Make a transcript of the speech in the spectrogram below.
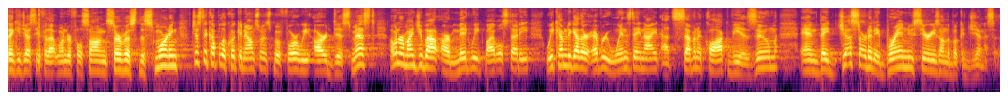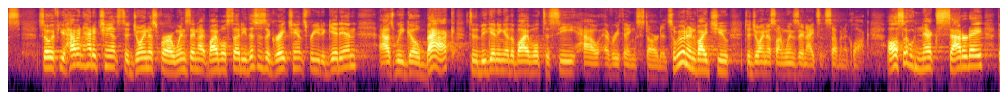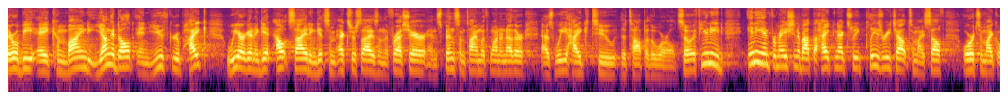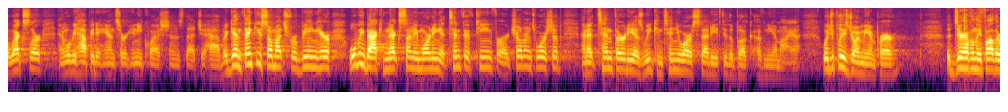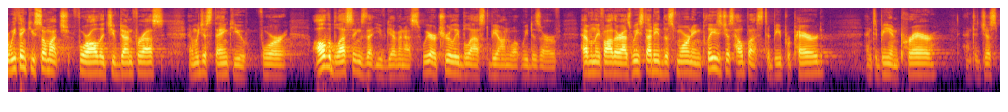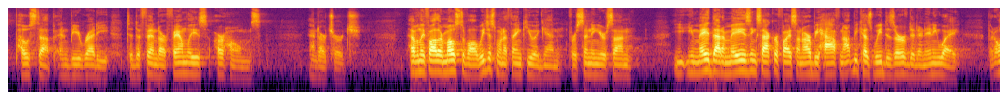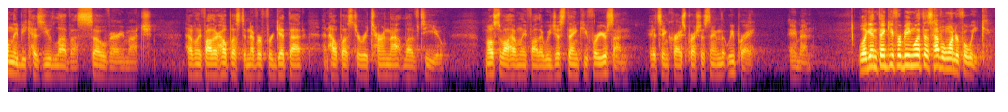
thank you, Jesse, for that wonderful song service this morning. Just a couple of quick announcements before we are dismissed. I want to remind you about our midweek Bible study. We come together every Wednesday night at 7 o'clock via Zoom, and they just started a brand new series on the book of Genesis. So if you haven't had a chance to join us for our Wednesday night Bible study, this is a great chance for you to get in as we go back to the beginning of the Bible to see how everything started. So we want to invite you to join us on Wednesday nights at 7 o'clock. Also, next Saturday, there will be a combined young adult and youth group hike. We are going to get outside and get some exercise in the fresh air and spend some time with one another as we hike to the top of the world. So if you need any information about the hike next week, please reach out to myself or to Michael Wexler, and we'll be happy to answer any questions that you have. Again, thank you so much for being here. We'll be back next Sunday morning at 10:15 for our children's worship and at 10:30 as we continue our study through the book of Nehemiah. Would you please join me in prayer? Dear Heavenly Father, we thank you so much for all that you've done for us, and we just thank you for all the blessings that you've given us. We are truly blessed beyond what we deserve. Heavenly Father, as we studied this morning, please just help us to be prepared and to be in prayer and to just post up and be ready to defend our families, our homes, and our church. Heavenly Father, most of all, we just want to thank you again for sending your Son. You made that amazing sacrifice on our behalf, not because we deserved it in any way, but only because you love us so very much. Heavenly Father, help us to never forget that and help us to return that love to you. Most of all, Heavenly Father, we just thank you for your Son. It's in Christ's precious name that we pray. Amen. Well, again, thank you for being with us. Have a wonderful week.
